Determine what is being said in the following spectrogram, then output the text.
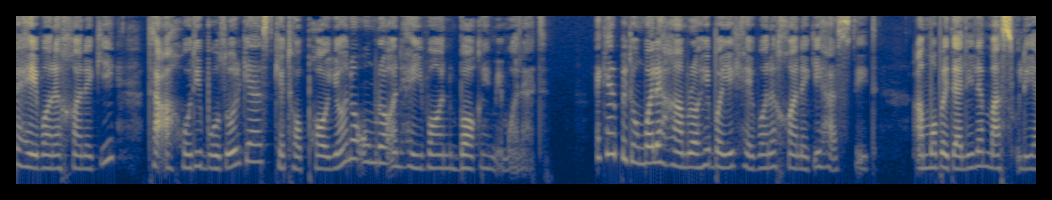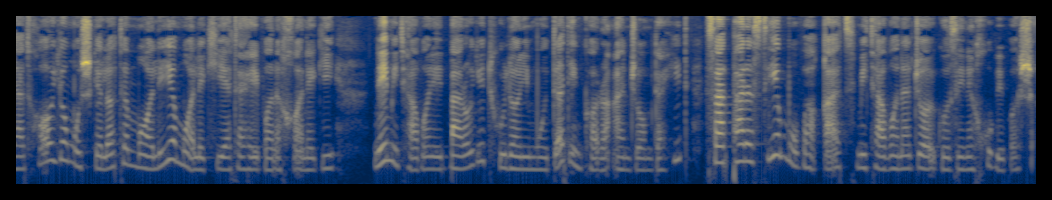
حیوان خانگی تعهدی بزرگ است که تا پایان عمر آن حیوان باقی میماند. اگر به دنبال همراهی با یک حیوان خانگی هستید اما به دلیل مسئولیت ها یا مشکلات مالی مالکیت حیوان خانگی نمی توانید برای طولانی مدت این کار را انجام دهید سرپرستی موقت می تواند جایگزین خوبی باشد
